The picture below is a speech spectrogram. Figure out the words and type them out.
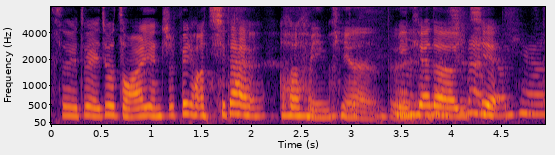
所以对，就总而言之，非常期待 明天，对，明天的一切。明天。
